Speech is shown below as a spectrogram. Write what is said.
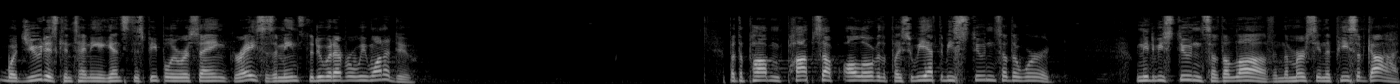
what Jude is contending against is people who are saying grace is a means to do whatever we want to do. But the problem pops up all over the place. We have to be students of the word. We need to be students of the love and the mercy and the peace of God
